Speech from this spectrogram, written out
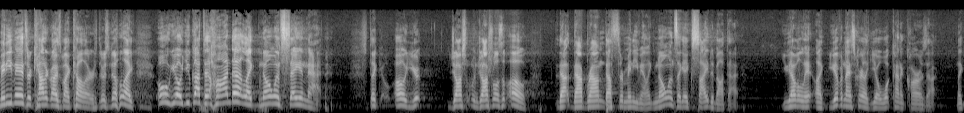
minivans are categorized by color. There's no like, oh, yo, you got the Honda? Like, no one's saying that. Like, oh, you're, Josh, when Josh rolls up, oh, that, that brown, that's their minivan. Like, no one's like excited about that. You have a, like, you have a nice car, like, yo, what kind of car is that? Like,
